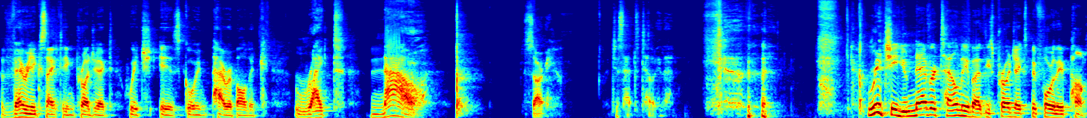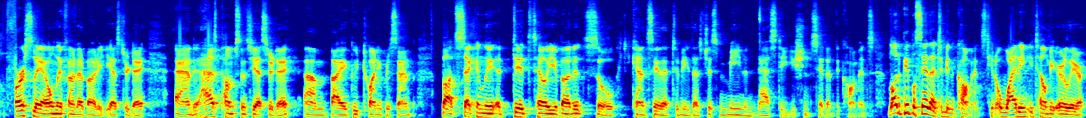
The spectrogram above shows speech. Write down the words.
a very exciting project which is going parabolic right now. Sorry, I just had to tell you that. Richie, you never tell me about these projects before they pump. Firstly, I only found out about it yesterday, and it has pumped since yesterday um, by a good 20%. But secondly, I did tell you about it, so you can't say that to me. That's just mean and nasty. You shouldn't say that in the comments. A lot of people say that to me in the comments. You know, why didn't you tell me earlier?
